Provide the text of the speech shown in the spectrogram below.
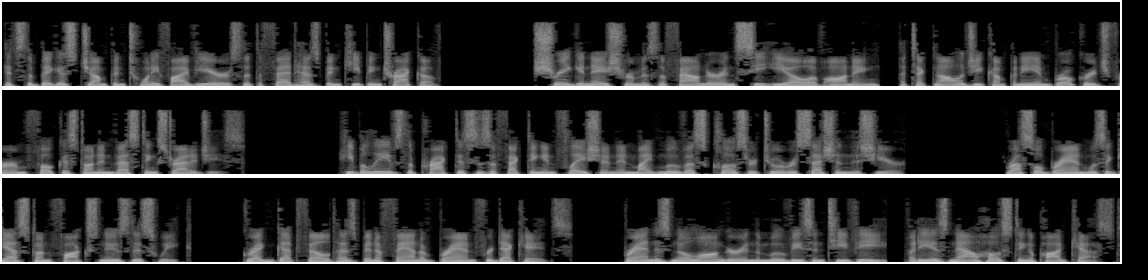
It's the biggest jump in 25 years that the Fed has been keeping track of. Sri Ganeshram is the founder and CEO of Awning, a technology company and brokerage firm focused on investing strategies. He believes the practice is affecting inflation and might move us closer to a recession this year. Russell Brand was a guest on Fox News this week. Greg Gutfeld has been a fan of Brand for decades. Brand is no longer in the movies and TV, but he is now hosting a podcast.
